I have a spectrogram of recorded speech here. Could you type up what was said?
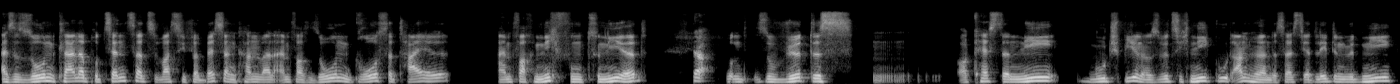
also so ein kleiner Prozentsatz, was sie verbessern kann, weil einfach so ein großer Teil einfach nicht funktioniert. Ja. Und so wird das hm, Orchester nie gut spielen. Also es wird sich nie gut anhören. Das heißt, die Athletin wird nie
